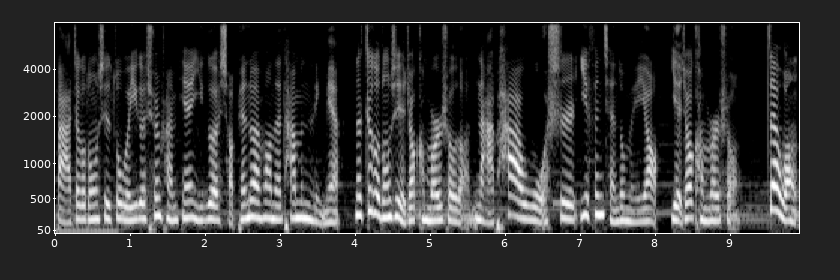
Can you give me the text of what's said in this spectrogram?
把这个东西作为一个宣传片，一个小片段放在他们里面，那这个东西也叫 commercial 的，哪怕我是一分钱都没要，也叫 commercial。再往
